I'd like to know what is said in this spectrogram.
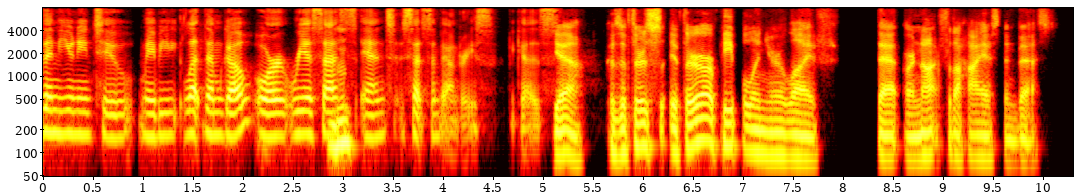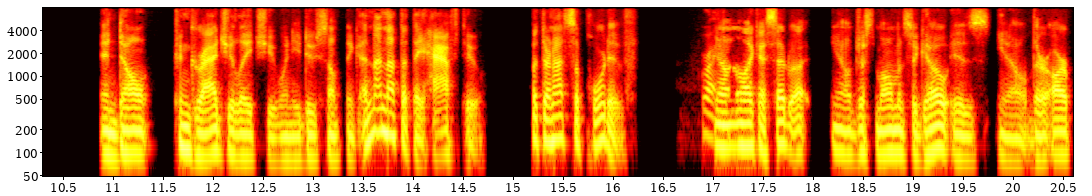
then you need to maybe let them go or reassess mm-hmm. and set some boundaries because yeah because if there's if there are people in your life that are not for the highest and best and don't congratulate you when you do something and not, not that they have to but they're not supportive. Right. you know like i said uh, you know just moments ago is you know there are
